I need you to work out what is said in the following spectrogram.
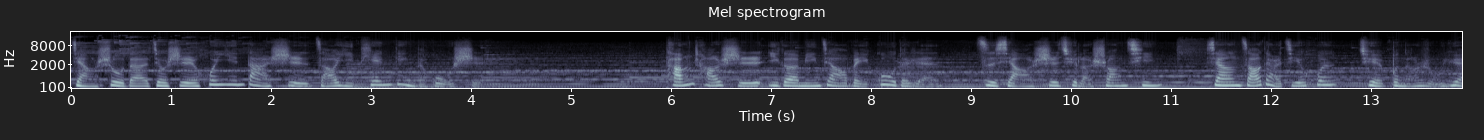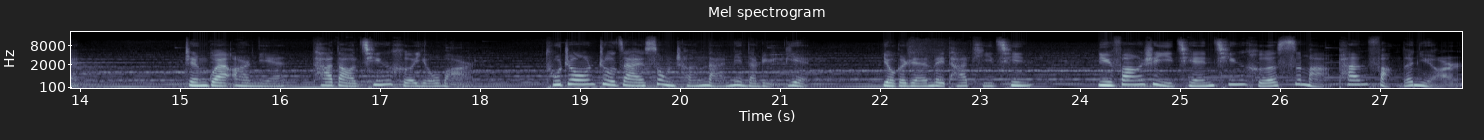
讲述的就是婚姻大事早已天定的故事。唐朝时，一个名叫韦固的人，自小失去了双亲，想早点结婚，却不能如愿。贞观二年，他到清河游玩，途中住在宋城南面的旅店，有个人为他提亲，女方是以前清河司马潘昉的女儿。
